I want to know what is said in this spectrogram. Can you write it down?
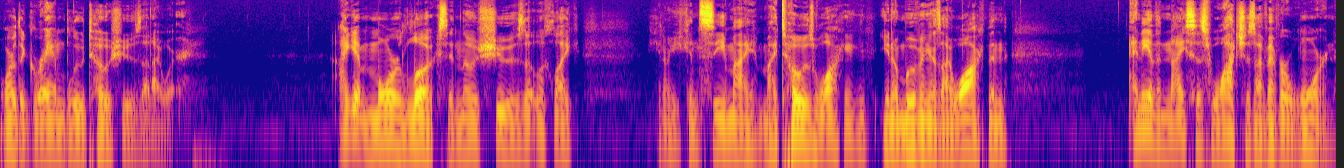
or the gray and blue toe shoes that I wear. I get more looks in those shoes that look like, you know, you can see my my toes walking, you know, moving as I walk than any of the nicest watches I've ever worn.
